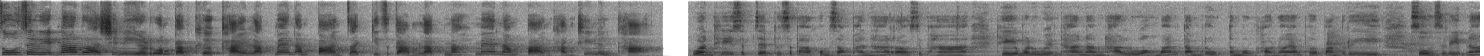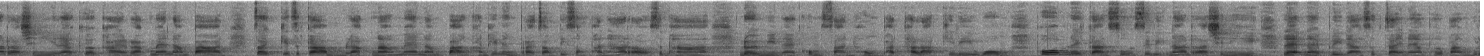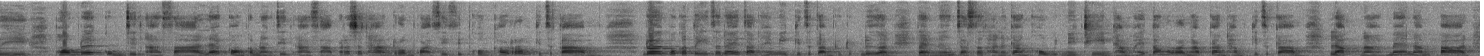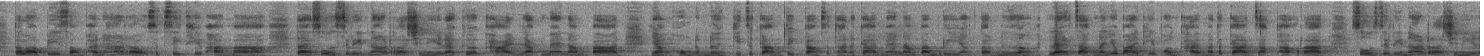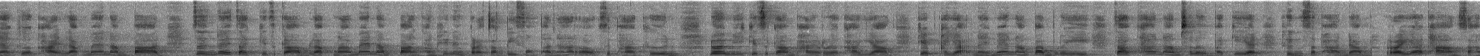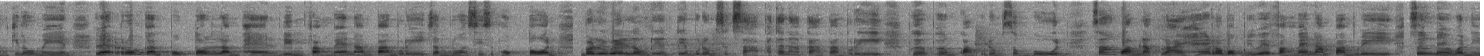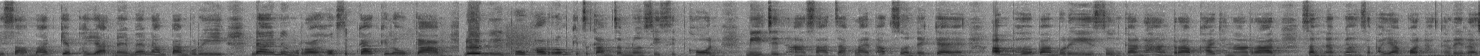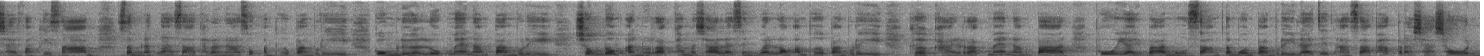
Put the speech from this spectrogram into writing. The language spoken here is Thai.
ศูนย์สิรินาราชินีร่วมกับเครือข่ายรักแม่น้ำป่านจัดกิจกรรมรักนะ แม่น้ำป่านครั้งที่หนึ่งค่ะ วันที่ 17 พฤษภาคม 2515 ที่บริเวณท่าน้ำท่าหลวง บ้านตำรุตำบลเขาน้อยอำเภอปานบุรี ศูนย์สิรินาราชินีและเครือข่ายรักแม่น้ำปาน จัดกิจกรรมรักนะแม่น้ำปานครั้งที่ 1 ประจำปี 2515 โดยมีนายคมสันหงพัทรคิรีวงศ์ผู้อำนวยการศูนย์สิรินาราชินี และนายปรีดาสุขใจในอำเภอปานบุรี พร้อมด้วยกลุ่มจิตอาสา และกองกำลังจิตอาสาพระราชทานรวมกว่า 40 คนเข้าร่วมกิจกรรม โดยปกติจะได้จัดให้มีกิจกรรมทุกๆ เดือน แต่เนื่องจากสถานการณ์โควิด -19 ทำให้ต้องระงับการทำกิจกรรมลักนะ แม่น้ำป่าน ตลอดปี 2514 ที่ผ่านมา แต่ศูนย์สิรินาถราชินี และเครือข่ายลักแม่น้ำป่านยังคงดำเนินกิจกรรมติดตามสถานการณ์แม่น้ำปานบุรีอย่างต่อเนื่อง และจากนโยบายที่ผ่อนคลายมาตรการจากภาครัฐ ศูนย์สิรินาถราชินี และเครือข่ายลักแม่น้ำป่าน จึงได้จัดกิจกรรมลักน้ำแม่น้ำป่านครั้งที่ 1 ประจำปี 2565ขึ้น โดยมีกิจกรรมพายเรือคายักเก็บขยะในแม่น้ำปานบุรี จากท่าน้ำเฉลิมพระเกียรติ ถึงสะพานดำระยะทาง 3 กิโลเมตร และร่วมกันปลูกต้นลำแผ่นริมฝั่งแม่น้ำปานบุรีจำนวน 46 ต้น บริเวณโรงเรียนเตรียมอุดมศึกษาพัฒนาการปานบุรี เพื่อเพิ่มความอุดมสมบูรณ์ สร้างความหลากหลายให้ระบบนิเวศฝั่งแม่น้ำปานบุรี ซึ่งในวันนี้สามารถเก็บขยะในแม่น้ำปานบุรี ได้ 169 กิโลกรัม โดยมีผู้เข้าร่วมกิจกรรมจำนวน 40 คน มีจิติตอาสาจากหลายภาคส่วนได้แก่ อำเภอปานบุรี ศูนย์การทหารราบค่ายธนารัตน์สำนักงานทรัพยากรทางทะเลและชายฝั่งที่ 3 สำนักงานสาธารณาสุขอำเภอปานบุรี กลุ่มเรือลูกแม่น้ำปานบุรี ชมรมอนุรักษ์ธรรมชาติและสิ่งแวดล้อมอำเภอปานบุรี เครือข่ายรักแม่น้ำปาน ผู้ใหญ่บ้านหมู่ 3ตำบลปานบุรีและจิตอาสาภาคประชาชน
